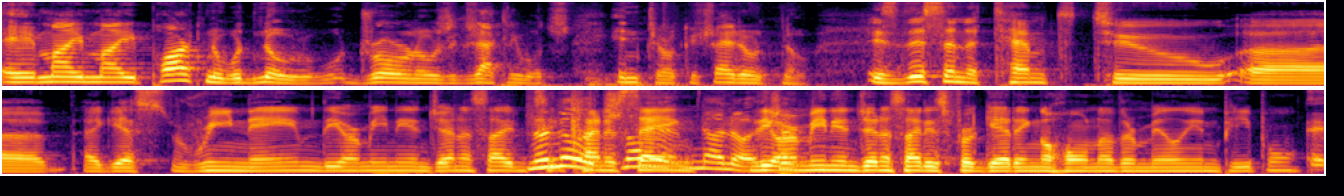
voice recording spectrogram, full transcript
Uh, my my partner would know. Dror knows exactly what's in Turkish. I don't know. Is this an attempt to, uh, I guess, rename the Armenian genocide? No, no, kind of it's not a- no, no, the it's a- Armenian genocide is forgetting a whole other million people. Uh,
